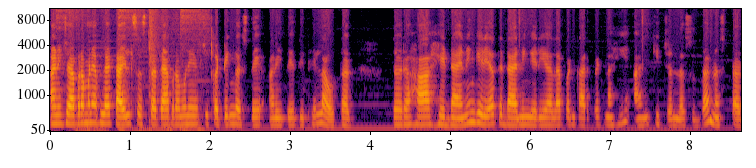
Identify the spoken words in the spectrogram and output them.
आणि ज्याप्रमाणे आपल्या टाईल्स असतात त्याप्रमाणे याची कटिंग असते आणि ते तिथे लावतात. तर हा आहे डायनिंग एरिया. तर डायनिंग एरियाला पण कार्पेट नाही आणि किचनला सुद्धा नसतात.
